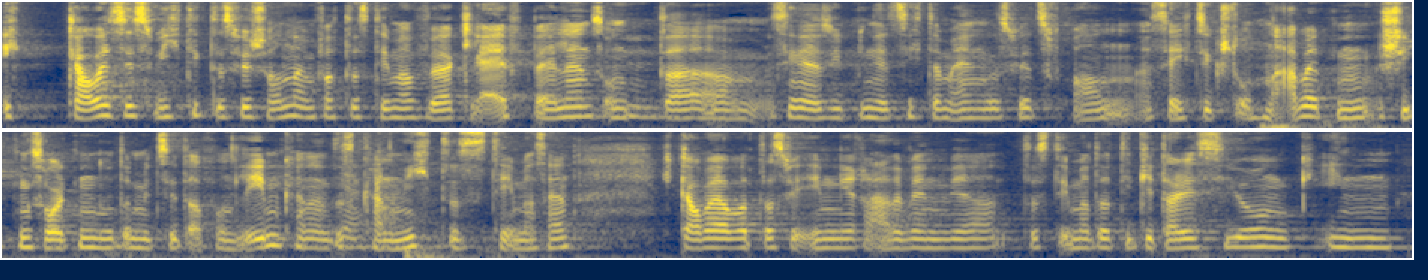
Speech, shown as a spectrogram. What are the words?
ich glaube, es ist wichtig, dass wir schon einfach das Thema Work-Life-Balance und mhm. äh, sind, also ich bin jetzt nicht der Meinung, dass wir jetzt Frauen 60 Stunden arbeiten schicken sollten, nur damit sie davon leben können. Das ja. kann nicht das Thema sein. Ich glaube aber, dass wir eben gerade, wenn wir das Thema der Digitalisierung in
